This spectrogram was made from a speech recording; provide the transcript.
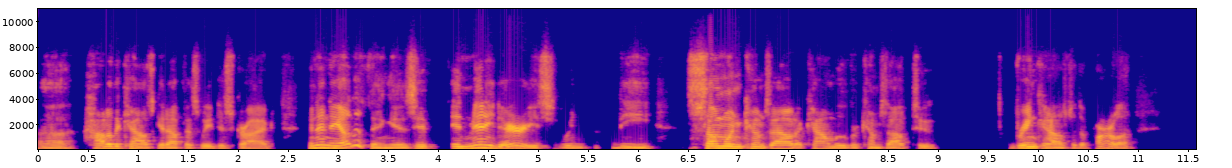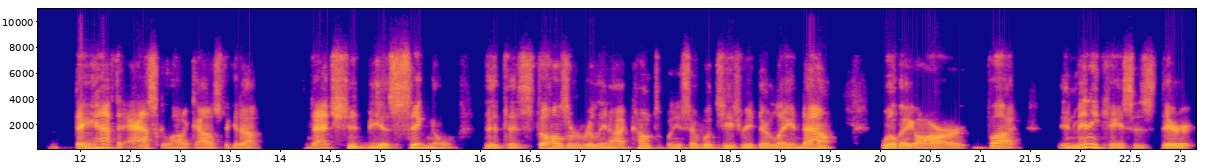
Uh, how do the cows get up as we've described? And then the other thing is if in many dairies, when the someone comes out, a cow mover comes out to bring cows to the parlor, they have to ask a lot of cows to get up that should be a signal that the stalls are really not comfortable. You say, well, geez, Reid, they're laying down. Well, they are, but in many cases, they're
